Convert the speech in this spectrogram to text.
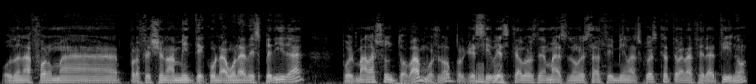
o de una forma profesionalmente con una buena despedida, pues mal asunto vamos, ¿no? Porque si ves que a los demás no les hacen bien las cosas, ¿qué te van a hacer a ti, no?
